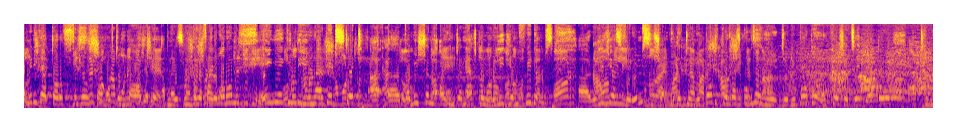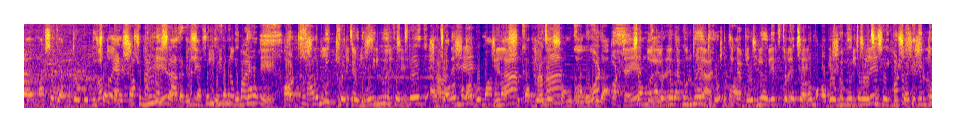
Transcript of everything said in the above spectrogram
আমেরিকার তরফ থেকেও সমর্থন পাওয়া যাবে। আপনারা স্ক্রিনটিকে ফলো করুন। এই নিয়ে কিন্তু United State Commission on International religion freedoms religious freedoms সম্পর্কে একটি রিপোর্ট প্রকাশ করেছে যে রিপোর্টে উঠে এসেছে গত আট নয় মাসে যে অন্তর্বর্তী সরকারের শাসন ইউনিট সরকারের শাসন যেখানে কিন্তু ধার্মিক ক্ষেত্রে ধর্মীয় ক্ষেত্রে চরম অবমাননার শিকার হয়েছে সংখ্যালঘুরা সংখ্যালঘুরা। কিন্তু ধর্মীয় দিক থেকে চরম অবহেলিত হয়েছে সেই বিষয়টি কিন্তু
